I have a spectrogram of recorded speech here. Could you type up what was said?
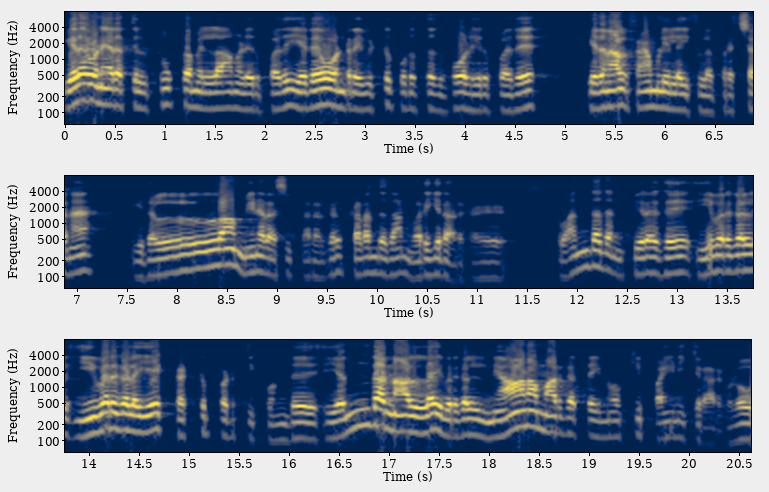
இரவு நேரத்தில் தூக்கம் இல்லாமல் இருப்பது ஏதோ ஒன்றை விட்டு கொடுத்தது போல் இருப்பது இதனால் ஃபேமிலி லைஃப்பில் பிரச்சனை இதெல்லாம் மீனராசிக்காரர்கள் கடந்துதான் வருகிறார்கள். வந்ததன் பிறகு இவர்கள் இவர்களையே கட்டுப்படுத்தி கொண்டு எந்த நாளில் இவர்கள் ஞான மார்க்கத்தை நோக்கி பயணிக்கிறார்களோ?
